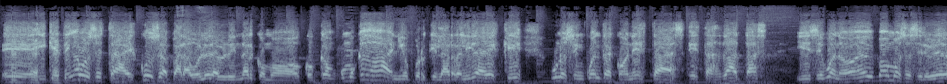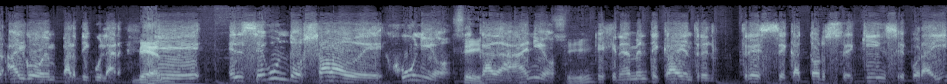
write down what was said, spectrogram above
Eh, y que tengamos esta excusa para volver a brindar como, como, cada año, porque la realidad es que uno se encuentra con estas, estas datas y dice, bueno, eh, vamos a celebrar algo en particular. Bien. Eh, el segundo sábado de junio de cada año, que generalmente cae entre el 13, 14, 15 por ahí,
